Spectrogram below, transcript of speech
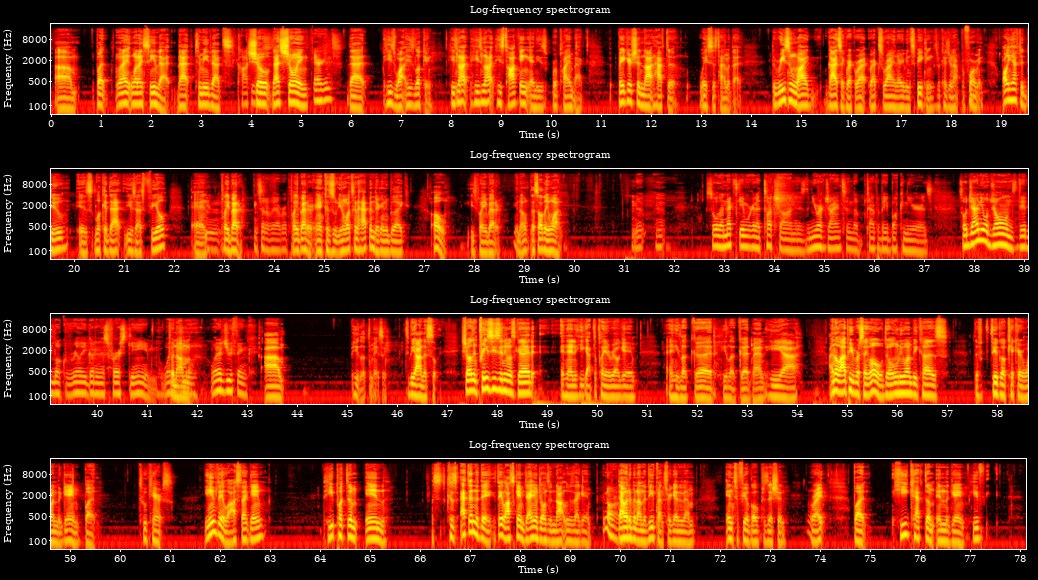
Um, but when I when I seen that, that to me that's Cockiness. show that's showing Arrogance. that he's he's looking. He's not he's not he's talking and he's replying back. Baker should not have to waste his time with that. The reason why guys like Rex Rex Ryan are even speaking is because you're not performing. All you have to do is look at that, use that as feel, and play better. Instead of yeah. Play better, and because you know what's gonna happen, they're gonna be like, "Oh, he's playing better." You know, that's all they want. Yep, yep. So the next game we're gonna touch on is the New York Giants and the Tampa Bay Buccaneers. So Daniel Jones did look really good in his first game. What Phenomenal. Did you, what did you think? Um, he looked amazing. To be honest, showed in preseason he was good, and then he got to play the real game, and he looked good. He looked good, man. He, uh, I know a lot of people are saying, "Oh, the only one because the field goal kicker won the game," but who cares? Even if they lost that game, he put them in. Because at the end of the day, if they lost the game, Daniel Jones did not lose that game. No, no, no. That would have been on the defense for getting them into field goal position, right? But he kept them in the game. He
